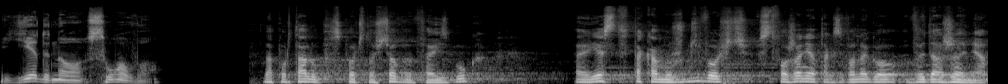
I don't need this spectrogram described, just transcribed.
Jedno słowo. Na portalu społecznościowym Facebook e, jest taka możliwość stworzenia tak zwanego wydarzenia,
